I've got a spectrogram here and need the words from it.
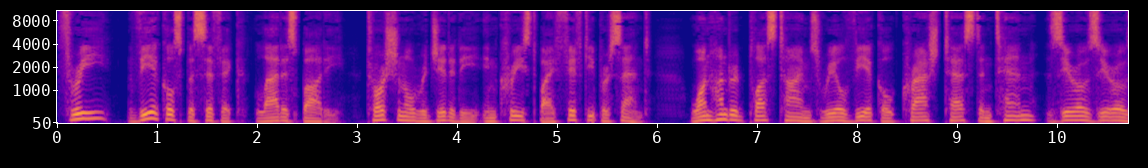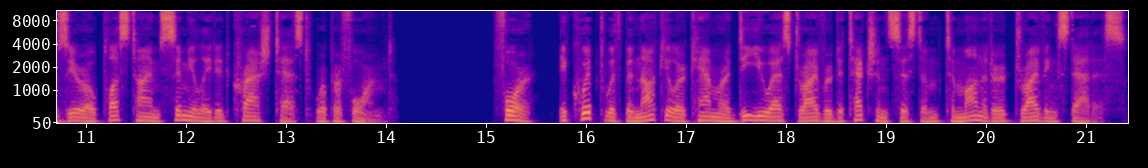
3. Vehicle-specific, lattice body, torsional rigidity increased by 50%, 100 plus times real vehicle crash test and 10, 000 plus times simulated crash test were performed. 4. Equipped with binocular camera DUS driver detection system to monitor driving status.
